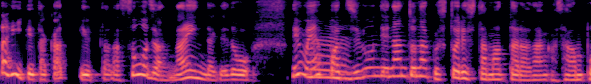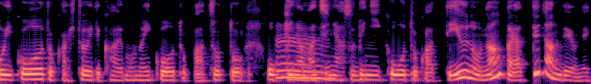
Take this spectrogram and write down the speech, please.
描いてたかって言ったらそうじゃないんだけど、でもやっぱうん自分でなんとなくストレス溜まったらなんか散歩行こうとか一人で買い物行こうとか、ちょっと大きな街に遊びに行こうとかっていうのをなんかやってたんだよね。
